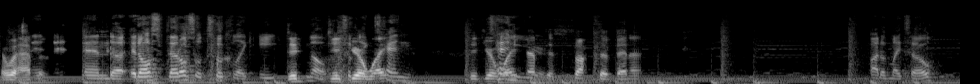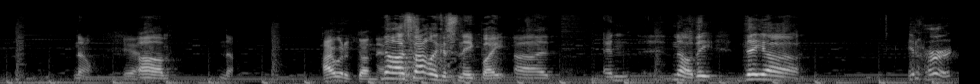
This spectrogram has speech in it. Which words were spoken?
And what happened? and, and uh, it also that also took like eight. Did- no? did your like wife- ten Did your 10 wife have to suck the venom? out of my toe? No. Yeah, Um, no. I would have done that. No, it's not like a snake bite. Uh, and no, they they uh, it hurt,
